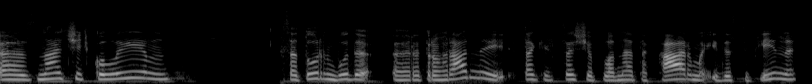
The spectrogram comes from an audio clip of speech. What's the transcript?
е, значить, коли Сатурн буде е, ретроградний, так як це ще планета карми і дисципліни,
